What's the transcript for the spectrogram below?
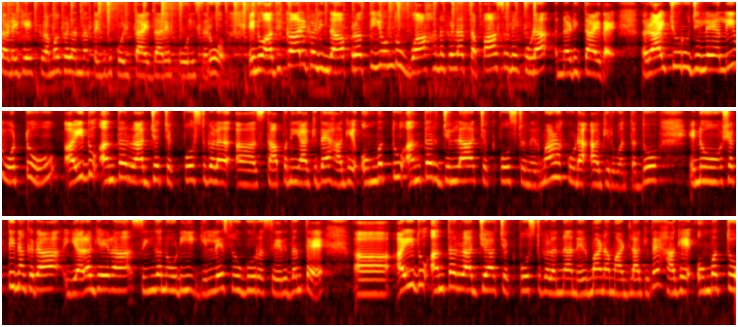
ತಡೆಗೆ ಕ್ರಮಗಳನ್ನು ತೆಗೆದುಕೊಳ್ತಾ ಇದ್ದಾರೆ ಪೊಲೀಸರು. ಇನ್ನು ಅಧಿಕಾರಿಗಳಿಂದ ಪ್ರತಿಯೊಂದು ವಾಹನಗಳ ತಪಾಸಣೆ ಕೂಡ ನಡೀತಾ ಇದೆ. ರಾಯಚೂರು ಜಿಲ್ಲೆಯಲ್ಲಿ ಒಟ್ಟು ಐದು ಅಂತಾರಾಜ್ಯ ಚೆಕ್ ಪೋಸ್ಟ್ಗಳ ಆ, ಹಾಗೆ ಒಂಬತ್ತು ಅಂತರ್ ಜಿಲ್ಲಾ ಚೆಕ್ ಪೋಸ್ಟ್ ನಿರ್ಮಾಣ ಕೂಡ ಆಗಿರುವಂಥದ್ದು ಇನ್ನು ಶಕ್ತಿನಗರ, ಯರಗೇರ, ಸಿಂಗನೋಡಿ, ಗಿಲ್ಲೆಸೂಗೂರು ಸೇರಿದಂತೆ ಐದು ಅಂತಾರಾಜ್ಯ ಚೆಕ್ ಪೋಸ್ಟ್ಗಳನ್ನು ನಿರ್ಮಾಣ ಮಾಡಲಾಗಿದೆ. ಹಾಗೆ ಒಂಬತ್ತು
